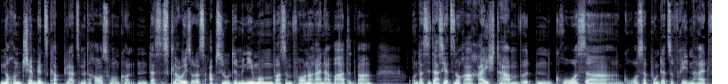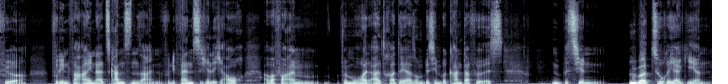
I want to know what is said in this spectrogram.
noch einen Champions Cup Platz mit rausholen konnten. Das ist, glaube ich, so das absolute Minimum, was im Vornherein erwartet war. Und dass sie das jetzt noch erreicht haben, wird ein großer, großer Punkt der Zufriedenheit für, für den Verein als Ganzen sein. Für die Fans sicherlich auch, aber vor allem für Mohamed Altra, der so ein bisschen bekannt dafür ist, ein bisschen überzureagieren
